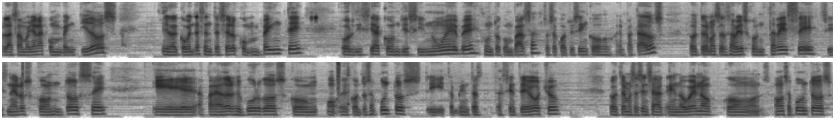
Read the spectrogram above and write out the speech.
la Samoyana con 22. El Alcobendas en tercero con 20. Ordizia con 19 junto con Barça, entonces 4 y 5 empatados. Luego tenemos a los con 13, Cisneros con 12, eh, Apareadores de Burgos con, eh, con 12 puntos y también 8. Luego tenemos a Ciencia en noveno con 11 puntos.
